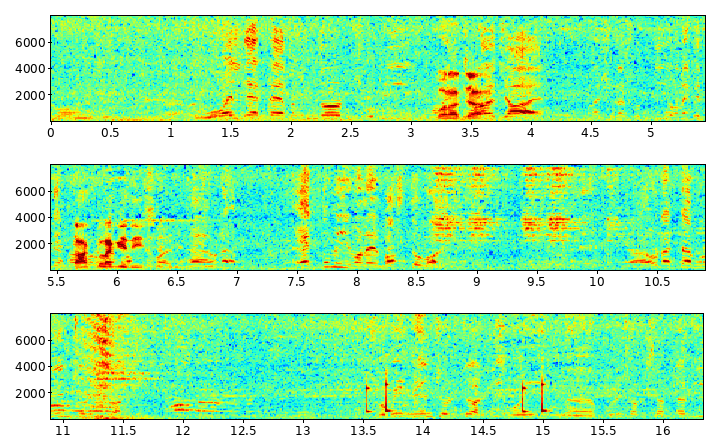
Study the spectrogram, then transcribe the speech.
এবং মোবাইল দিয়ে একটা এত সুন্দর ছবি মানে করা যায়। যায় মানে সেটা সত্যিই অনেকে দেখা তাক লাগিয়ে দিয়েছে। হ্যাঁ মানে একদমই মানে বাস্তব আর। ওটা একটা মেন চরিত্র আর কি ছবির মেন চরিত্র আর কি, ওই পুলিশ অফিসারটারই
